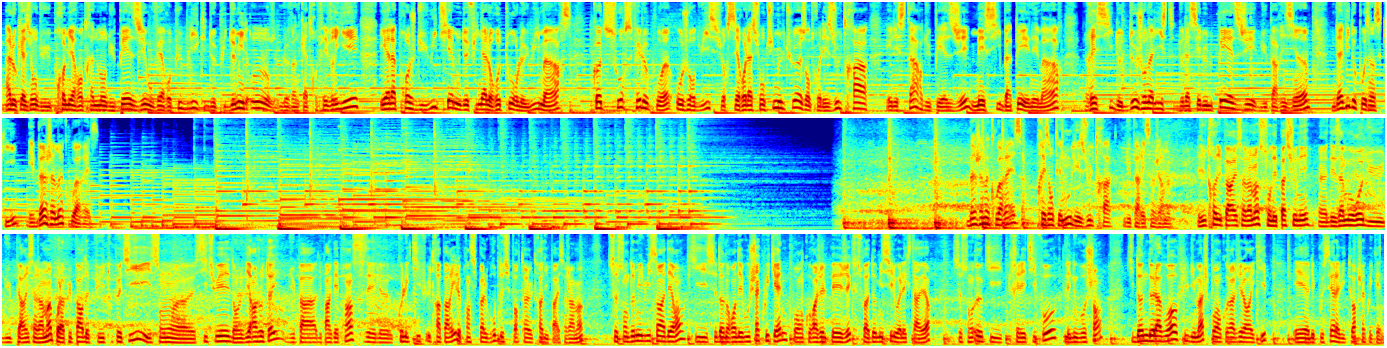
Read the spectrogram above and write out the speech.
À l'occasion du premier entraînement du PSG ouvert au public depuis 2011, le 24 février, et à l'approche du huitième de finale retour le 8 mars, Code Source fait le point aujourd'hui sur ces relations tumultueuses entre les ultras et les stars du PSG, Messi, Bappé et Neymar. Récit de deux journalistes de la cellule PSG du Parisien, David Opozinski et Benjamin Couarez. Benjamin Couarez, présentez-nous les ultras du Paris Saint-Germain. Les ultras du Paris Saint-Germain, ce sont des passionnés, euh, des amoureux du, Paris Saint-Germain, pour la plupart depuis tout petit. Ils sont euh, situés dans le virage Auteuil du Parc des Princes. C'est le collectif Ultra Paris, le principal groupe de supporters ultra du Paris Saint-Germain. Ce sont 2800 adhérents qui se donnent rendez-vous chaque week-end pour encourager le PSG, que ce soit à domicile ou à l'extérieur. Ce sont eux qui créent les tifos, les nouveaux chants, qui donnent de la voix au fil du match pour encourager leur équipe et euh, les pousser à la victoire chaque week-end.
